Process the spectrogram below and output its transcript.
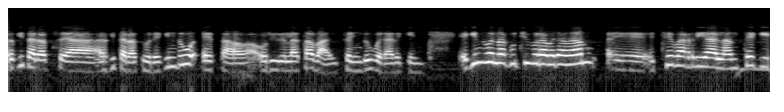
argitaratzea, argitaratu ere egin du, eta hori dela eta ba, itzein du berarekin. Egin duena gutxi gora bera da, e, etxe barria lantegi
